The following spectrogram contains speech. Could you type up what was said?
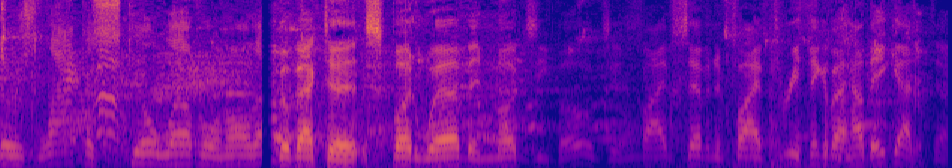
there's lack of skill level and all that. Go back to Spud Webb and Muggsy Bogues at five seven and five three. Think about how they got it done.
